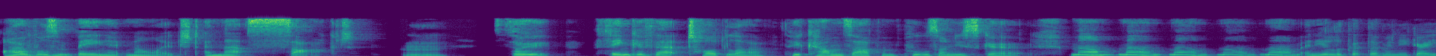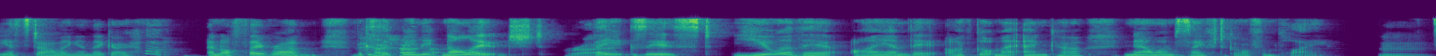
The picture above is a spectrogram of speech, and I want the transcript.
I wasn't being acknowledged, and that sucked. Mm-hmm. So think of that toddler who comes up and pulls on your skirt, Mum, Mum, Mum, Mum, Mum, and you look at them and you go, Yes, darling, and they go, Huh, and off they run because they've been acknowledged. Right. They exist. You are there. I am there. I've got my anchor. Now I'm safe to go off and play. Mm.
